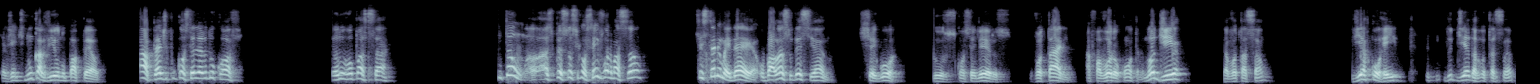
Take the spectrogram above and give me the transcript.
Que a gente nunca viu no papel. Ah, pede para o conselheiro do COF. Eu não vou passar. Então, as pessoas ficam sem informação. Vocês terem uma ideia, o balanço desse ano chegou dos conselheiros votarem a favor ou contra no dia da votação, via correio, do dia da votação.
